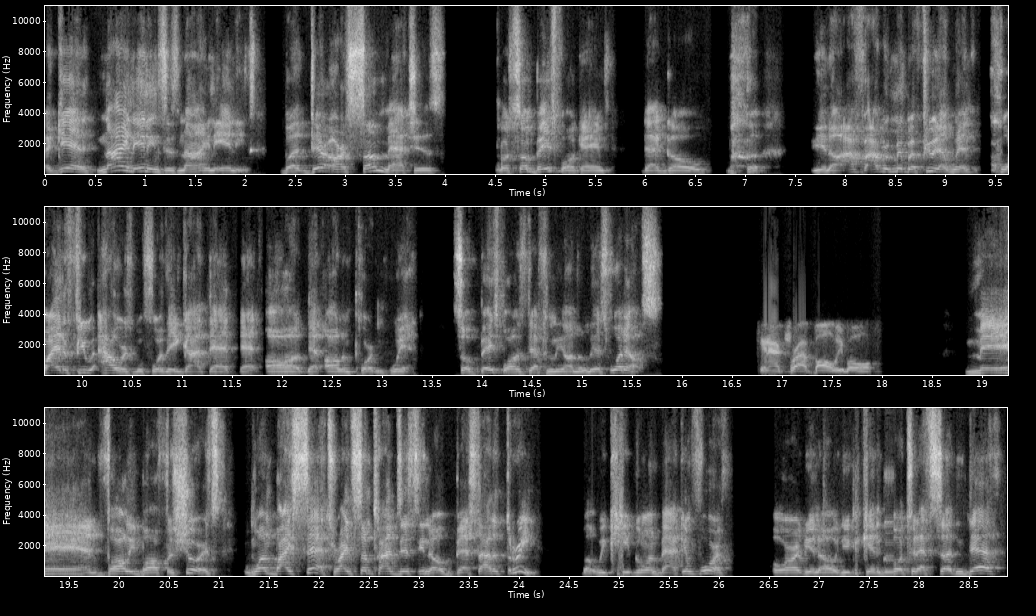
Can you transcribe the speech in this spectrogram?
again, nine innings is nine innings, but there are some matches or some baseball games that go. you know, I, I, remember a few that went quite a few hours before they got that that all that all important win. So baseball is definitely on the list. What else? Can I try volleyball? Man, volleyball for sure. It's one by sets, right? Sometimes it's, you know, best out of three, but we keep going back and forth. Or, you know, you can go to that sudden death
